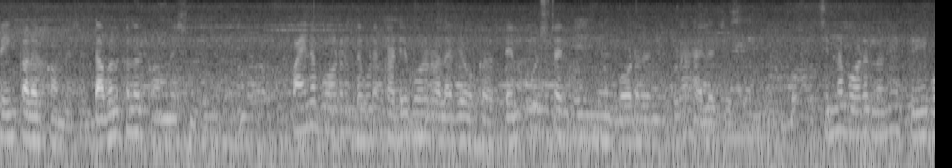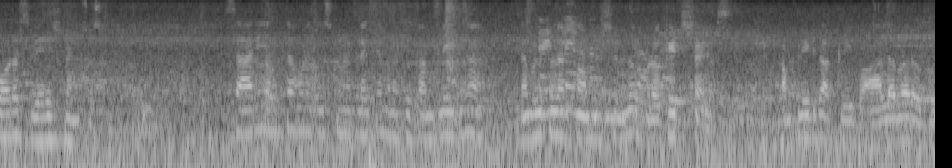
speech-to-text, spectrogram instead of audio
pink colour combination double colour combination ఉంటుంది. పైన బార్డర్ అంతా కూడా కటీ బార్డర్ అలాగే ఒక టెంపుల్ స్టైల్ బార్డర్ అనేది కూడా హైలైట్ చేస్తుంది. చిన్న బార్డర్లోనే త్రీ బార్డర్స్ వేరియేషన్ అని చూస్తుంది సారీ అంతా కూడా చూసుకున్నట్లయితే మనకి కంప్లీట్గా డబుల్ కలర్ కాంబినేషన్లో బ్రొకెట్ స్టైల్ వస్తుంది కంప్లీట్గా క్రీప్ ఆల్ ఓవర్ ఒక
